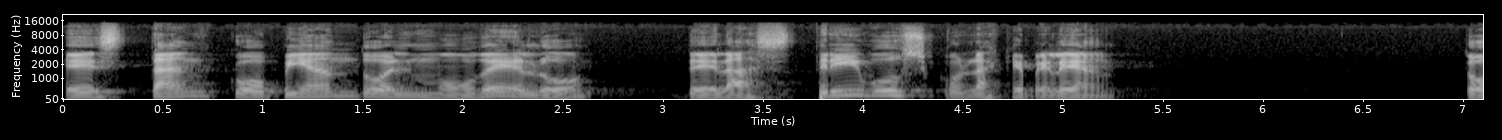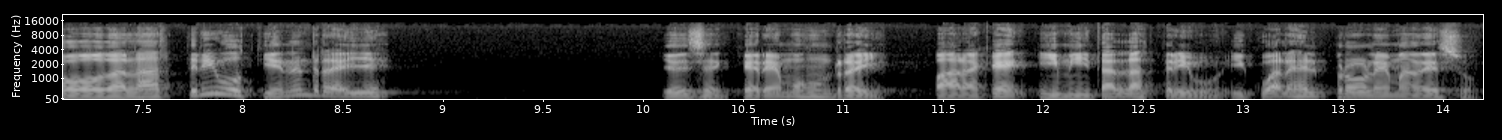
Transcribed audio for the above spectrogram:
están copiando el modelo de las tribus con las que pelean. Todas las tribus tienen reyes. Y dicen, queremos un rey. ¿Para qué? Imitar las tribus. ¿Y cuál es el problema de eso?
